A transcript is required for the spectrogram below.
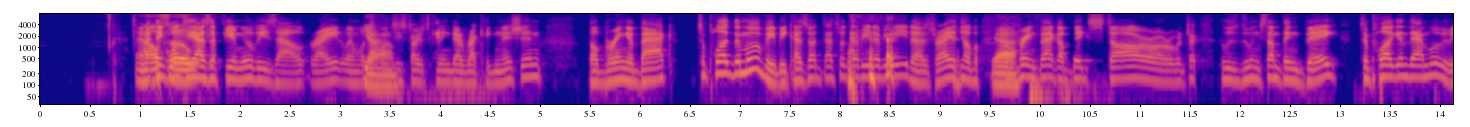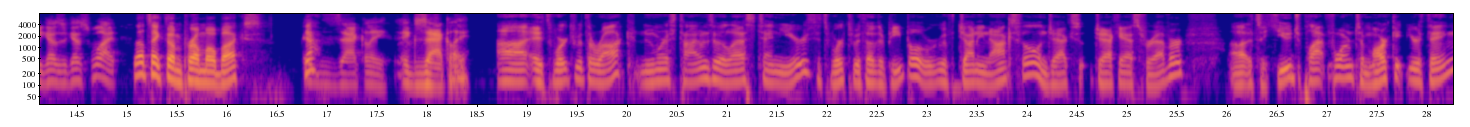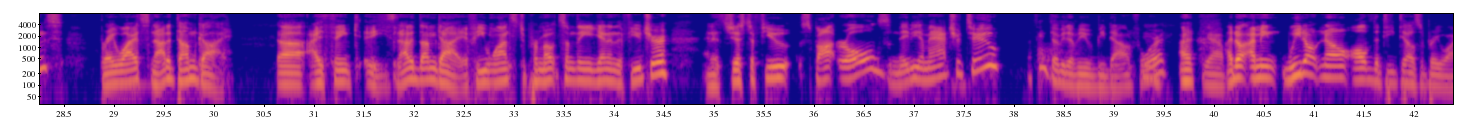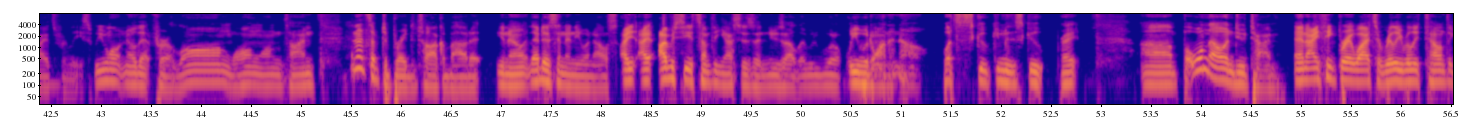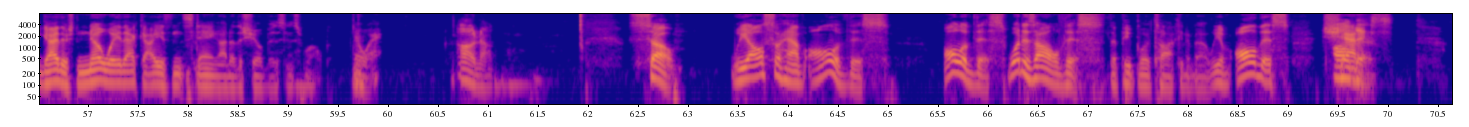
And I also, think once he has a few movies out, right? When yeah. once he starts getting that recognition, they'll bring it back to plug the movie because that's what WWE does, right? They'll, yeah. they'll, bring back a big star or who's doing something big to plug in that movie because guess what? They'll take them promo bucks. Yeah, exactly, exactly. Uh, it's worked with The Rock numerous times over the last 10 years. It's worked with other people. It worked with Johnny Knoxville and Jack's, Jackass Forever. Uh, it's a huge platform to market your things. Bray Wyatt's not a dumb guy. Uh, I think he's not a dumb guy. If he wants to promote something again in the future, and it's just a few spot rolls, maybe a match or two, I think WWE would be down for it. I, Yeah. I don't. I mean, we don't know all the details of Bray Wyatt's release. We won't know that for a long, long, long time, and that's up to Bray to talk about it. You know, that isn't anyone else. I, I obviously it's something us as a news outlet we would we would want to know. What's the scoop? Give me the scoop, right? Um, but we'll know in due time. And I think Bray Wyatt's a really, really talented guy. There's no way that guy isn't staying out of the show business world. No way. Oh no. So we also have all of this. All of this. What is all this that people are talking about? We have all this All chatter this.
